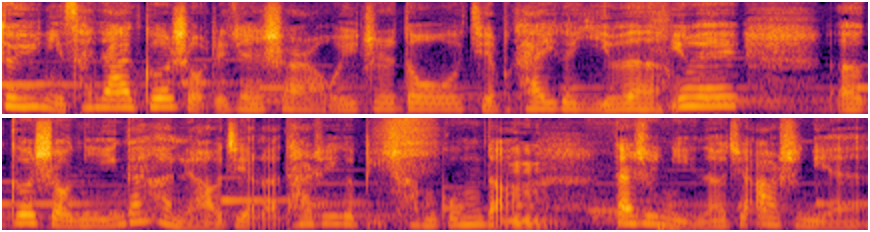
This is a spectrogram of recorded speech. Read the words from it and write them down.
对于你参加歌手这件事儿啊，我一直都解不开一个疑问，因为，呃，歌手你应该很了解了，他是一个比唱功的，嗯，但是你呢，这二十年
